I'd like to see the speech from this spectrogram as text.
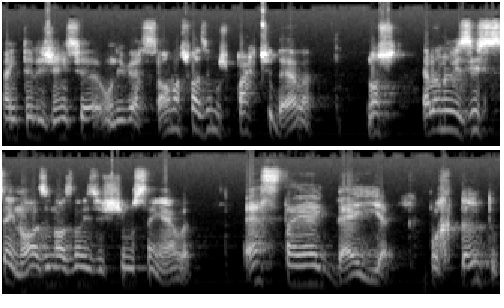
à inteligência universal. Nós fazemos parte dela. Nós, ela não existe sem nós e nós não existimos sem ela. Esta é a ideia. Portanto,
